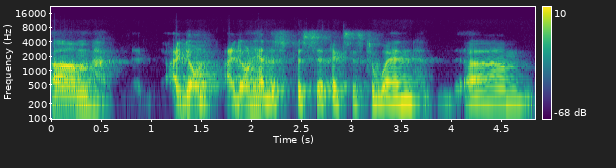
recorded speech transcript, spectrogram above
Um, I don't. I don't have the specifics as to when. Um,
